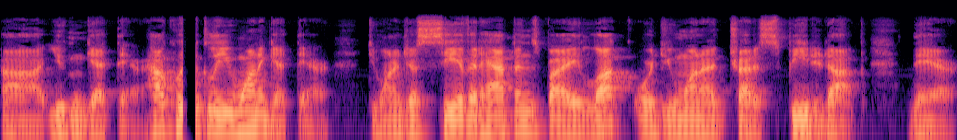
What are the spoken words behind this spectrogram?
uh, you can get there. How quickly you want to get there. Do you want to just see if it happens by luck, or do you want to try to speed it up there?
